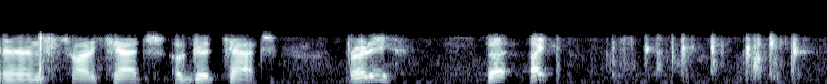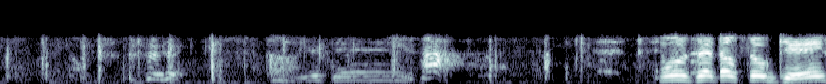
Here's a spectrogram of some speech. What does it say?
and try to catch a good catch. Ready? Set. Hike! oh, you're gay. What was that? That was so gay.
